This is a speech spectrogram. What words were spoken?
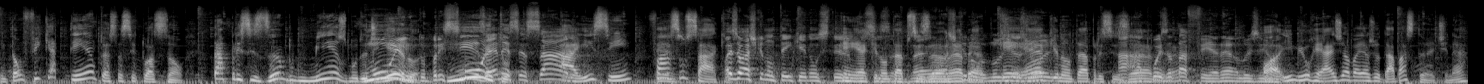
Então fique atento a essa situação. Tá precisando mesmo do Muito, dinheiro? precisa, é necessário. Aí sim, faça o saque. Mas eu acho que não tem quem não esteja Quem é que não tá precisando, né, no- nos Quem é hoje, que não tá a- precisando, A, coisa né? tá feia, né, Luizinho? Ó, e mil reais já vai ajudar bastante, né?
